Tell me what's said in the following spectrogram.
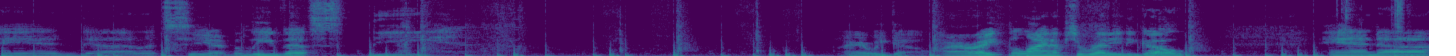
And uh, let's see, I believe that's the There we go. All right, the lineups are ready to go. And uh,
